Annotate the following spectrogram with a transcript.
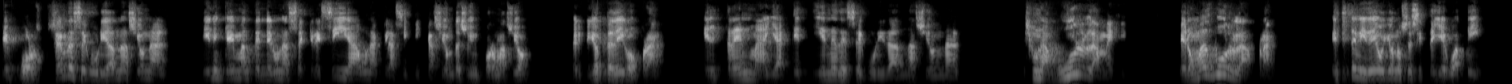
que por ser de seguridad nacional tienen que mantener una secrecía, una clasificación de su información. Pero yo te digo, Frank, el tren Maya, ¿qué tiene de seguridad nacional? Es una burla, México. Pero más burla, Frank. Este video yo no sé si te llegó a ti.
